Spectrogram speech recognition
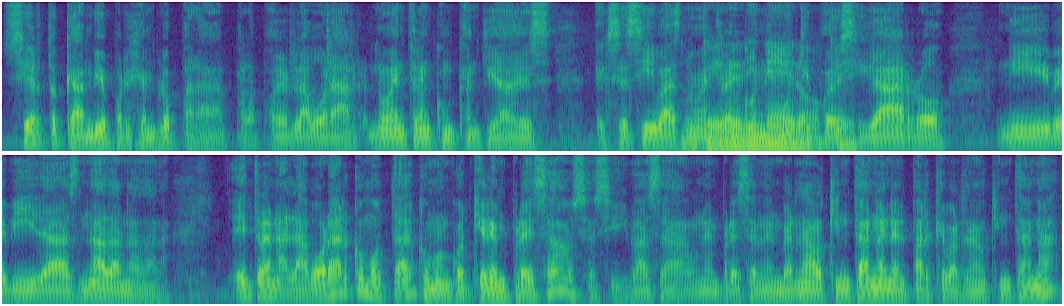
cierto cambio, por ejemplo, para, para poder laborar, no entran con cantidades excesivas, no entran con ningún tipo de cigarro, ni bebidas, nada, nada, nada. Entran a laborar como tal, como en cualquier empresa, o sea, si vas a una empresa en el Bernardo Quintana, en el Parque Bernardo Quintana,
